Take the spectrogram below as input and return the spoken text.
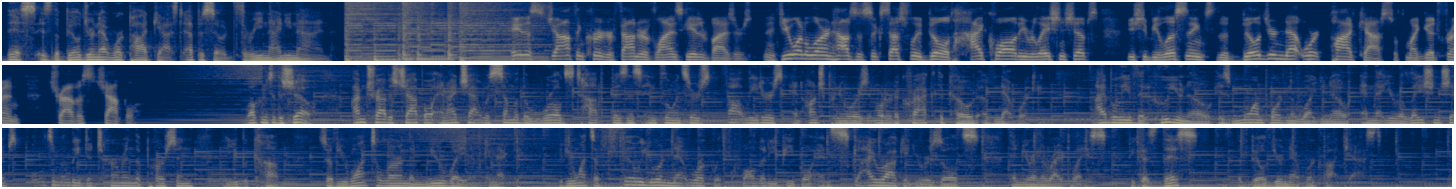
This is the Build Your Network Podcast, episode 399. Hey, this is Jonathan Krueger, founder of Lionsgate Advisors. And if you want to learn how to successfully build high quality relationships, you should be listening to the Build Your Network podcast with my good friend, Travis Chappell. Welcome to the show. I'm Travis Chappell, and I chat with some of the world's top business influencers, thought leaders, and entrepreneurs in order to crack the code of networking. I believe that who you know is more important than what you know, and that your relationships ultimately determine the person that you become. So, if you want to learn the new way of connecting, if you want to fill your network with quality people and skyrocket your results, then you're in the right place because this is the Build Your Network podcast.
